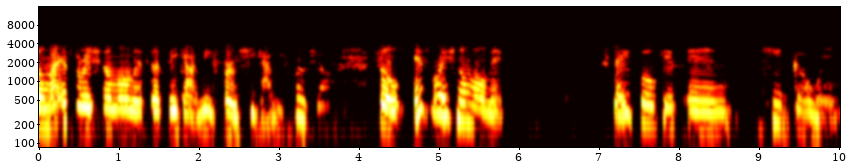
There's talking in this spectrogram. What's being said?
So my inspirational moment says uh, they got me first. She got me first, y'all. So inspirational moment. Stay focused and keep going.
